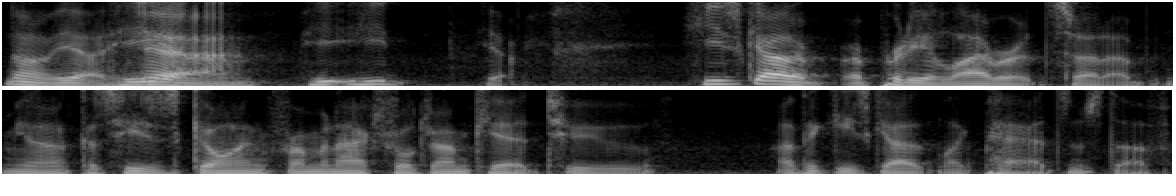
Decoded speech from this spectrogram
No, yeah, he, Yeah. Um, he, he, yeah, he's got a, a pretty elaborate setup, you know, because he's going from an actual drum kit to, I think he's got like pads and stuff.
